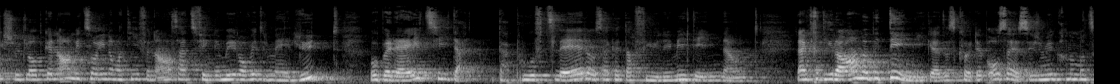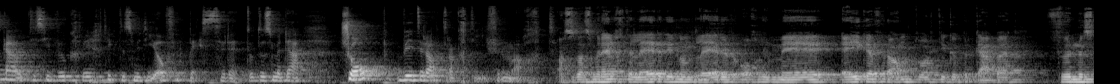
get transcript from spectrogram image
ist. Ich glaube, genau mit so innovativen Ansätzen finden wir auch wieder mehr Leute, die bereit sind, diesen, Beruf zu lernen und sagen, da fühle ich mich drin. Ich denke, die Rahmenbedingungen, das gehört eben auch sehr, es ist wirklich nur das Geld, die sind wirklich wichtig, dass man die auch verbessert und dass man den Job wieder attraktiver macht. Also, dass wir eigentlich den Lehrerinnen und Lehrern auch ein bisschen mehr Eigenverantwortung übergeben, für ein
